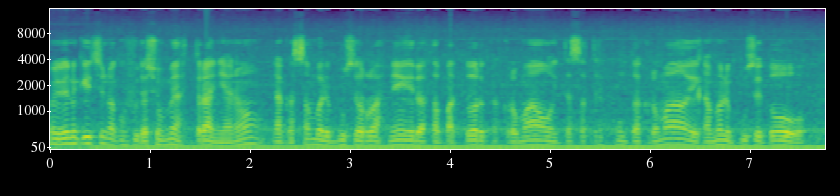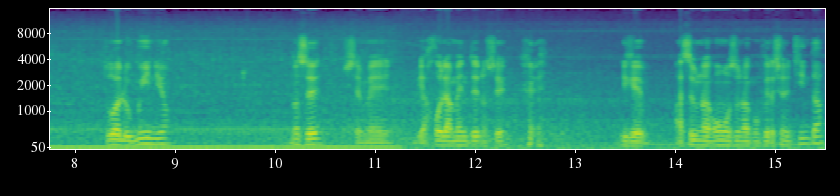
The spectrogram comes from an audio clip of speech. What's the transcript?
Bueno, viene que hice una configuración media extraña, ¿no? La cazamba le puse ruedas negras, tapatuercas cromado y tazas tres puntas cromadas y el camión le puse todo, todo aluminio. No sé, se me viajó la mente, no sé. Dije, hacer una, vamos a hacer una configuración distinta.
